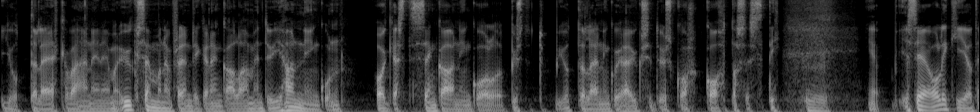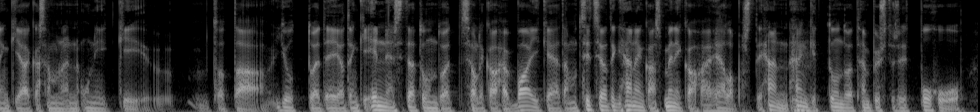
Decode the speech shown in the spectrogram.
juttelemaan ehkä vähän enemmän. Yksi semmoinen frendi, kenen kanssa ollaan menty ihan niin kuin oikeasti sen kanssa niin kuin ollaan pystytty juttelemaan niin kuin ihan yksityiskohtaisesti. Mm. Ja, ja se olikin jotenkin aika semmoinen uniikki tota, juttu, että ei jotenkin ennen sitä tuntui, että se oli kauhean vaikeaa, mutta sitten se jotenkin hänen kanssa meni kauhean helposti. Hän, mm. Hänkin tuntui, että hän pystyi sitten puhumaan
